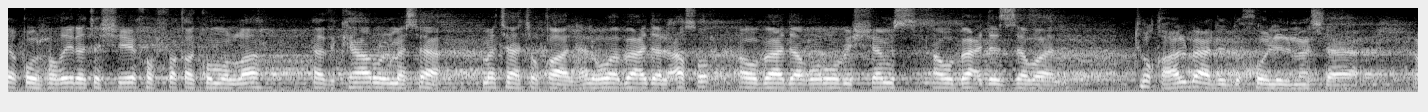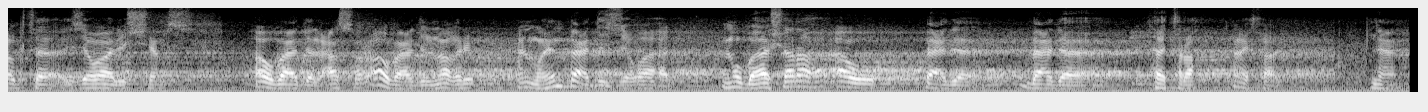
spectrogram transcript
يقول فضيلة الشيخ وفقكم الله أذكار المساء متى تقال؟ هل هو بعد العصر أو بعد غروب الشمس أو بعد الزوال؟ تقال بعد دخول المساء وقت زوال الشمس أو بعد العصر أو بعد المغرب المهم بعد الزوال مباشرة أو بعد بعد فترة. ما يخالف. نعم.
